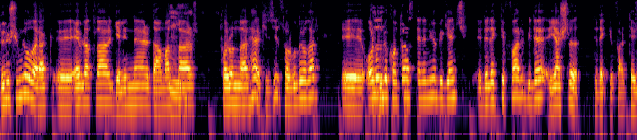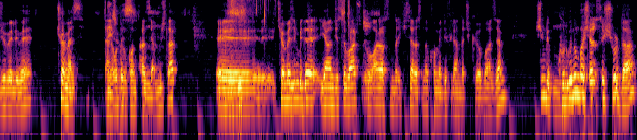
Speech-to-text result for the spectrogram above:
dönüşümlü olarak e, evlatlar, gelinler, damatlar, torunlar herkesi sorguluyorlar. E, orada hı. da bir kontrast deneniyor. Bir genç e, dedektif var, bir de yaşlı dedektif var. Tecrübeli ve çömez. Yani orada bir kontrast hı. yapmışlar. Ee, Çömez'in bir de yancısı var. O arasında ikisi arasında komedi falan da çıkıyor bazen. Şimdi Hı. kurgunun başarısı şurada.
